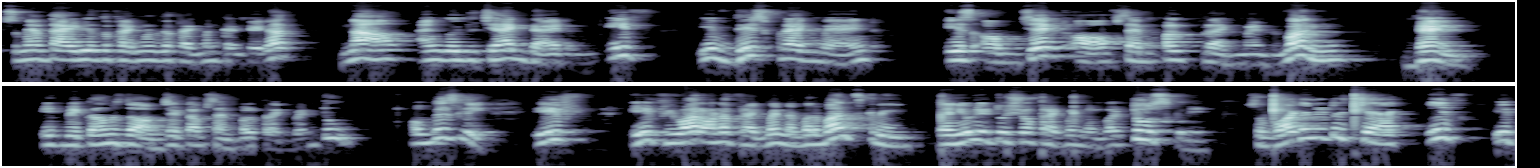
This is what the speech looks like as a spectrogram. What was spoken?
so map the ID of the fragment with the fragment container. Now I'm going to check that if if this fragment is object of sample fragment 1, then it becomes the object of sample fragment 2. Obviously, if if you are on a fragment number 1 screen, then you need to show fragment number 2 screen. So what you need to check if if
